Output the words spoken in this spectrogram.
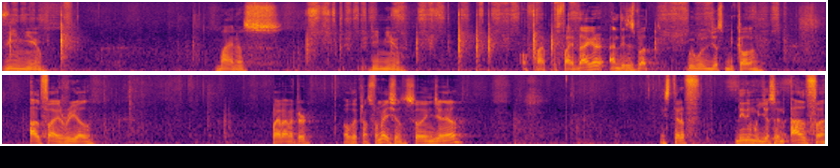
v mu minus d mu of phi plus phi dagger, and this is what we will just be calling alpha, a real parameter of the transformation. So in general, instead of dealing with just an alpha,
